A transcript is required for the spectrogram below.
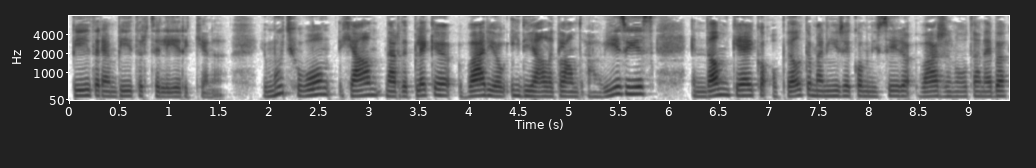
beter en beter te leren kennen. Je moet gewoon gaan naar de plekken waar jouw ideale klant aanwezig is en dan kijken op welke manier zij communiceren, waar ze nood aan hebben,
